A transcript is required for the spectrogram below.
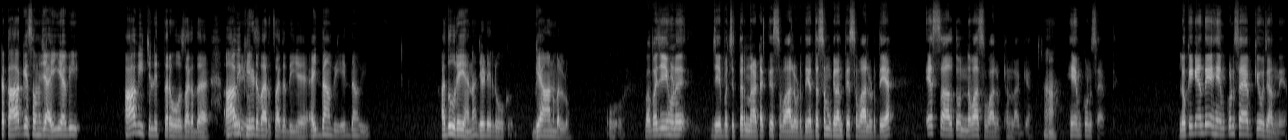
ਟਿਕਾ ਕੇ ਸਮਝਾਈ ਹੈ ਵੀ ਆ ਵੀ ਚਲਿੱਤਰ ਹੋ ਸਕਦਾ ਹੈ ਆ ਵੀ ਖੇਡ ਵਰ ਸਕਦੀ ਹੈ ਐਦਾਂ ਵੀ ਐਦਾਂ ਵੀ। ਅਧੂਰੇ ਹੈ ਨਾ ਜਿਹੜੇ ਲੋਕ ਗਿਆਨ ਵੱਲੋਂ। ਉਹ ਬਾਬਾ ਜੀ ਹੁਣ ਜੇ ਬਚਿੱਤਰ ਨਾਟਕ ਤੇ ਸਵਾਲ ਉੱਠਦੇ ਆ ਦਸਮ ਗ੍ਰੰਥ ਤੇ ਸਵਾਲ ਉੱਠਦੇ ਆ ਇਸ ਸਾਲ ਤੋਂ ਨਵਾਂ ਸਵਾਲ ਉੱਠਣ ਲੱਗ ਗਿਆ। ਹਾਂ। ਹੇਮਕੁੰਡ ਸਾਹਿਬ। ਲੋਕੀ ਕਹਿੰਦੇ ਆ ਹੇਮਕੁੰਡ ਸਾਹਿਬ ਕਿਉਂ ਜਾਂਦੇ ਆ?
